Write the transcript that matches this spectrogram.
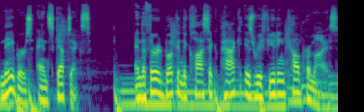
neighbors, and skeptics. And the third book in the classic pack is Refuting Compromise,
